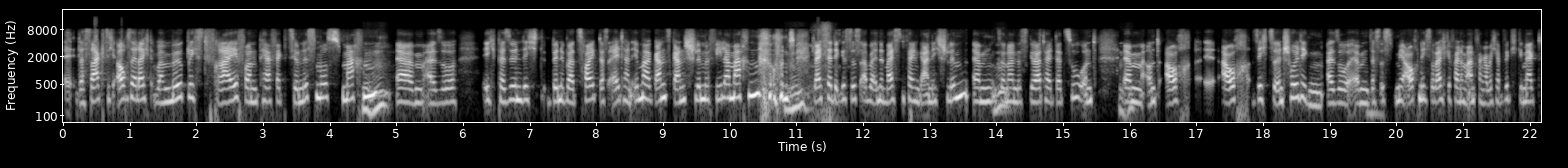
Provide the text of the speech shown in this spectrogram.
äh, das sagt sich auch sehr leicht, aber möglichst frei von Perfektionismus machen. Mhm. Ähm, also ich persönlich bin überzeugt, dass Eltern immer ganz, ganz schlimme Fehler machen und mhm. gleichzeitig ist es aber in den meisten Fällen gar nicht schlimm, ähm, mhm. sondern es gehört halt dazu und, mhm. ähm, und auch, äh, auch sich zu entschuldigen. Also ähm, das mhm. ist mir auch nicht so leicht gefallen am Anfang, aber ich habe wirklich gemerkt,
